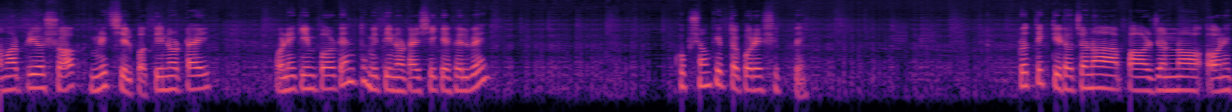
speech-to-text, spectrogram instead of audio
আমার প্রিয় শখ, মৃৎশিল্প তিনোটাই অনেক ইম্পর্টেন্ট তুমি তিনোটাই শিখে ফেলবে। খুব সংক্ষিপ্ত করে শিখবে। প্রত্যেকটি রচনা পাওয়ার জন্য অনেক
